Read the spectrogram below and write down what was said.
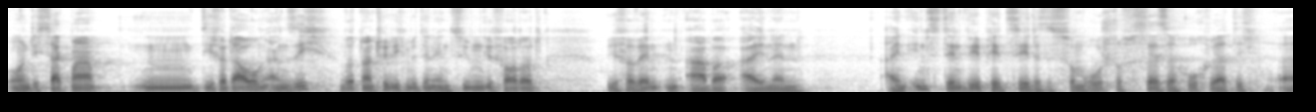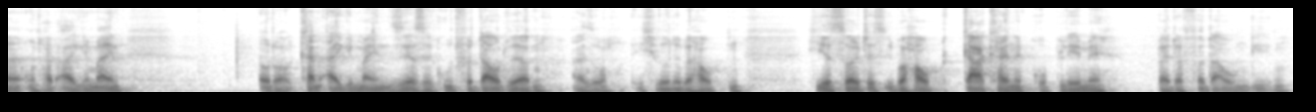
Und ich sag mal, mm, die Verdauung an sich wird natürlich mit den Enzymen gefordert. Wir verwenden aber einen, ein Instant-WPC, das ist vom Rohstoff sehr, sehr hochwertig äh, und hat allgemein oder kann allgemein sehr, sehr gut verdaut werden. Also ich würde behaupten, hier sollte es überhaupt gar keine Probleme bei der Verdauung geben.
